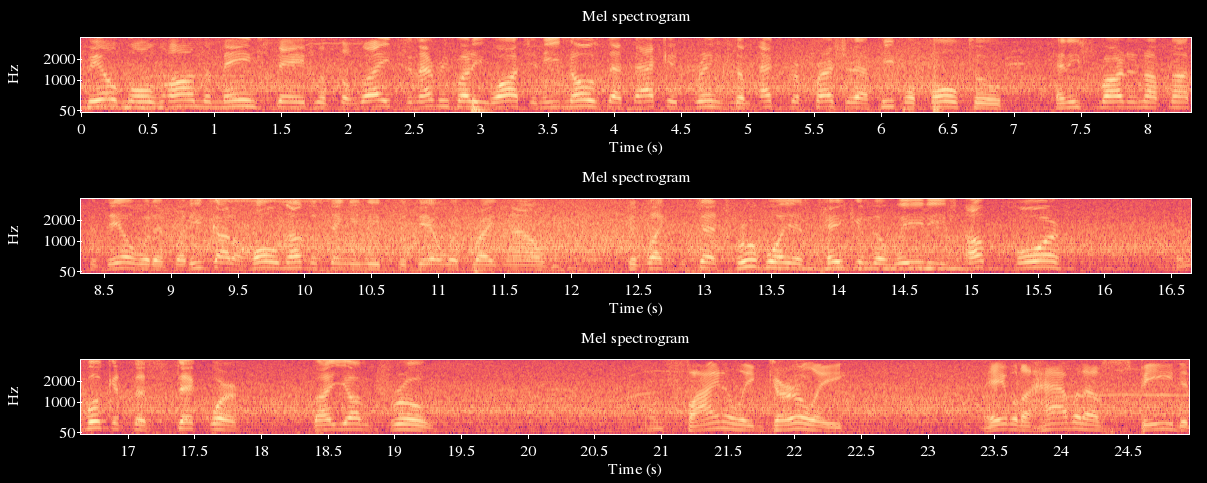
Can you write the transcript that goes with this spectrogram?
field goals on the main stage with the lights and everybody watching. He knows that that could bring some extra pressure that people fold to, and he's smart enough not to deal with it. But he's got a whole nother thing he needs to deal with right now. Because like you said, True Boy has taken the lead. He's up four. And look at the stick work by young True. And finally, Gurley able to have enough speed to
